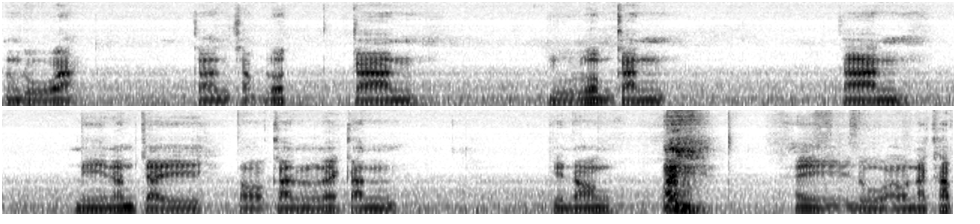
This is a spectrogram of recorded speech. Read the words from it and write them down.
ต้องดูว่า การขับรถการอยู่ร่วมกัน การมีน้ำใจต่อกันและกัน พี่น้องให้ดูเอานะครับ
